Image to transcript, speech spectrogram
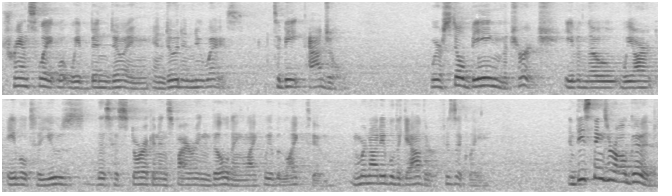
translate what we've been doing and do it in new ways, to be agile. We're still being the church, even though we aren't able to use this historic and inspiring building like we would like to. And we're not able to gather physically. And these things are all good,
